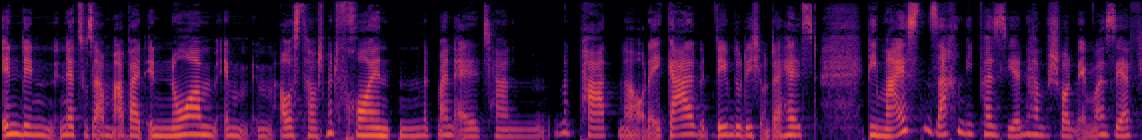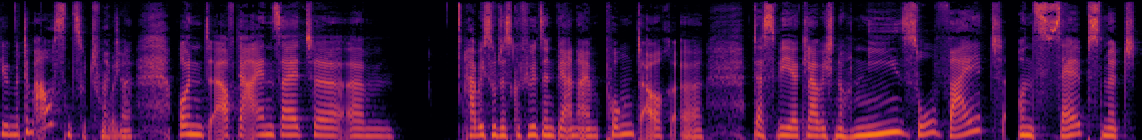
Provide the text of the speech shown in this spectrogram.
in den, in der Zusammenarbeit enorm im, im Austausch mit Freunden, mit meinen Eltern, mit Partner oder egal mit wem du dich unterhältst, die meisten Sachen, die passieren, haben schon immer sehr viel mit dem Außen zu tun. Ne? Und auf der einen Seite, ähm, habe ich so das Gefühl, sind wir an einem Punkt auch, äh, dass wir, glaube ich, noch nie so weit uns selbst mit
